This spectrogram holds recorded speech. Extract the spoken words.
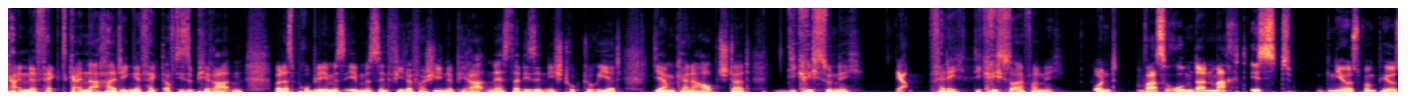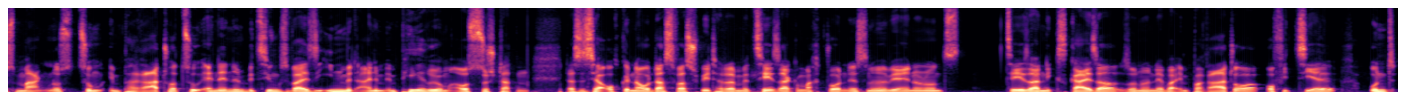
keinen Effekt, keinen nachhaltigen Effekt auf diese Piraten, weil das Problem ist eben, es sind viele verschiedene Piratennester, die sind nicht strukturiert, die haben keine Hauptstadt, die kriegst du nicht. Ja. Fertig, die kriegst du einfach nicht. Und was Rom dann macht, ist, Gnaeus Pompeius Magnus zum Imperator zu ernennen, beziehungsweise ihn mit einem Imperium auszustatten. Das ist ja auch genau das, was später dann mit Caesar gemacht worden ist. Ne? Wir erinnern uns, Caesar nix Kaiser, sondern der war Imperator offiziell. Und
